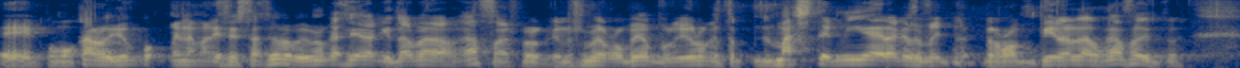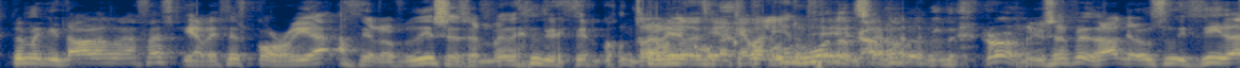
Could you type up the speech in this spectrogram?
eh, como claro, yo en la manifestación lo primero que hacía era quitarme las gafas, porque no se me rompían, porque yo lo que más temía era que se me rompieran las gafas. Entonces, me quitaba las gafas y a veces corría hacia los grises en vez de en dirección contraria. Pero decía, qué valiente. no, los grises pensaban que era un suicida.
